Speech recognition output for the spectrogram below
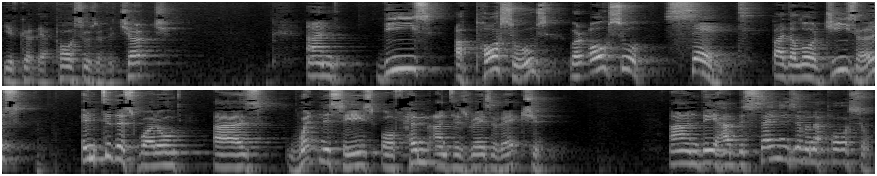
you've got the apostles of the church. And these apostles were also sent by the Lord Jesus into this world as witnesses of him and his resurrection. And they had the signs of an apostle.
